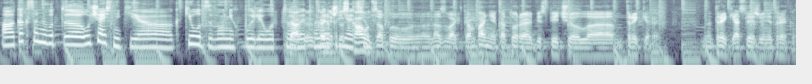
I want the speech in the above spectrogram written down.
А как сами вот э, участники, э, какие отзывы у них были от э, Да, этого конечно, мероприятия? Скаут забыл э, назвать компания, которая обеспечивала трекеры, э, треки, отслеживание треков.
